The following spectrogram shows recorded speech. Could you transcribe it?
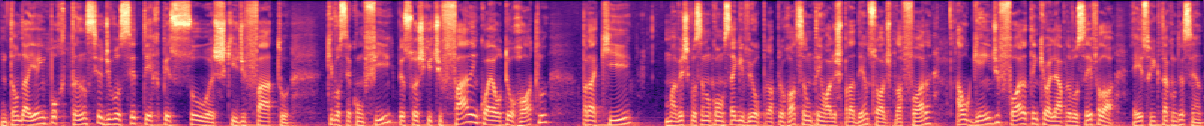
Então, daí a importância de você ter pessoas que, de fato, que você confie, pessoas que te falem qual é o teu rótulo, para que uma vez que você não consegue ver o próprio rótulo, você não tem olhos para dentro, só olhos para fora, alguém de fora tem que olhar para você e falar, ó, é isso aqui que está acontecendo.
